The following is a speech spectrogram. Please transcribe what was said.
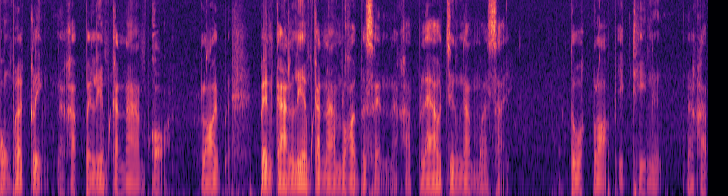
องค์พระกลิ่งนะครับ ไปเลี่ยมกันน้ำก่อนร้อยเป็นการเลี่ยมกันน้ำร้อยเปอร์เซ็นต์นะครับ แล้วจึงนำมาใส่ตัวกรอบอีกทีหนึ่งนะครับ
